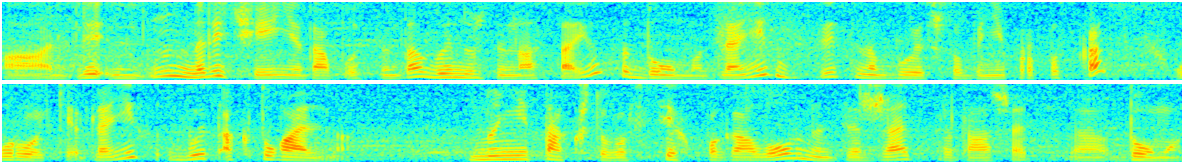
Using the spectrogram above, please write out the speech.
а, ну, на лечение, допустим, да, вынужденно остаются дома. Для них действительно будет, чтобы не пропускать уроки, для них будет актуально. Но не так, чтобы всех поголовно держать, продолжать а, дома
